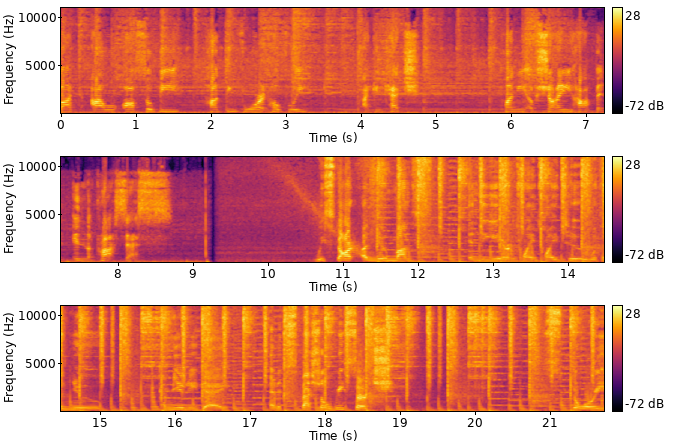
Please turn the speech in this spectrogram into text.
But I will also be hunting for and hopefully I can catch plenty of shiny Hoppip in the process. We start a new month in the year 2022 with a new community day and its special research story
